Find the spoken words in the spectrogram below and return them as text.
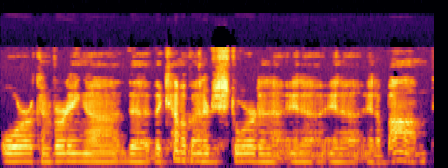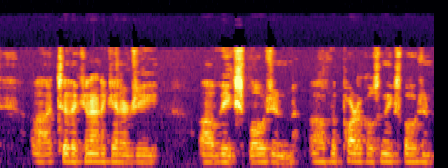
or converting uh, the, the chemical energy stored in a, in a, in a, in a bomb uh, to the kinetic energy of the explosion, of the particles in the explosion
